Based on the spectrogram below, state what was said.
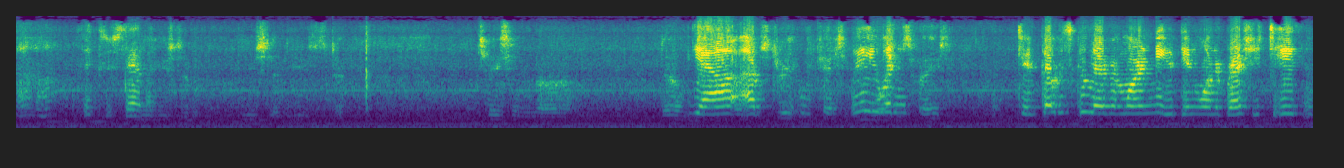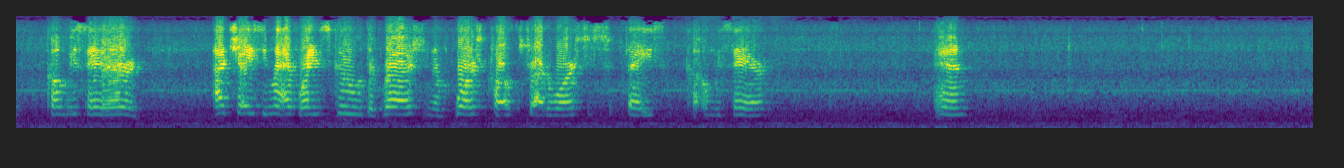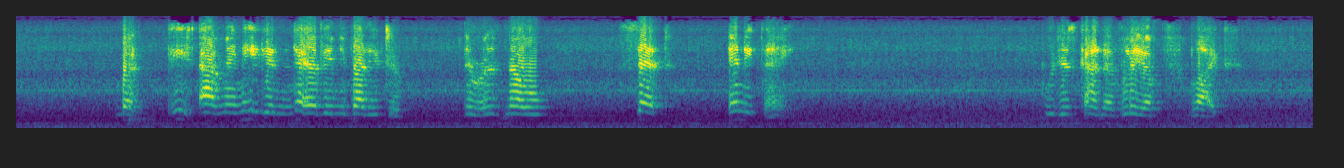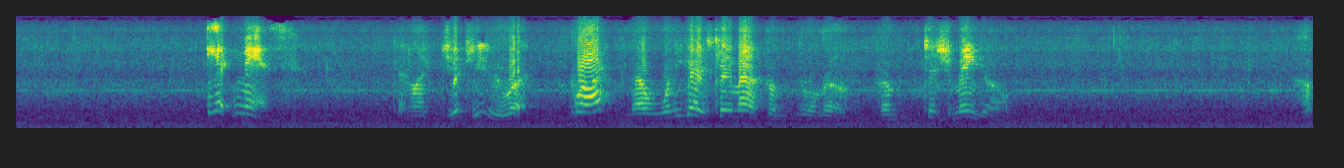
Uh-huh, six or seven. You used to, you said you used to chase him uh, down Yeah, down I, the street and catch him well, he wash his wouldn't- face. to go to school every morning, he didn't want to brush his teeth and comb his hair. And I'd chase him halfway to school with a brush and a washcloth to try to wash his face and comb his hair. And but he, I mean, he didn't have anybody to. There was no set anything. We just kind of lived like hit and miss. Kind of like gypsies or what? What? Now, when you guys came out from well, from Tishomingo,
